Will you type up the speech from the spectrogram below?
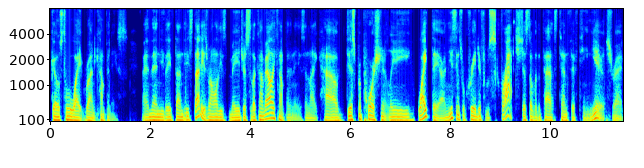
goes to white run companies. And then they've done these studies around all these major Silicon Valley companies and like how disproportionately white they are. And these things were created from scratch just over the past 10, 15 years, right?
